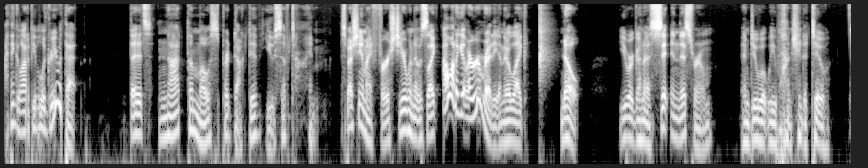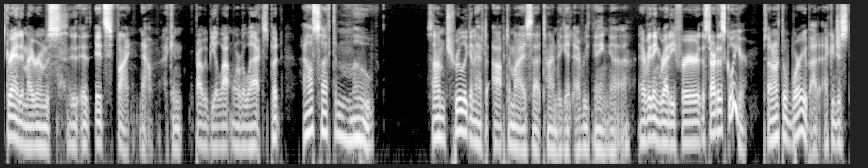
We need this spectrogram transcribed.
I think a lot of people agree with that, that it's not the most productive use of time especially in my first year when it was like, I want to get my room ready. And they're like, no, you are going to sit in this room and do what we want you to do. Granted, my room is, it, it's fine now. I can probably be a lot more relaxed, but I also have to move. So I'm truly going to have to optimize that time to get everything, uh, everything ready for the start of the school year. So I don't have to worry about it. I can just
